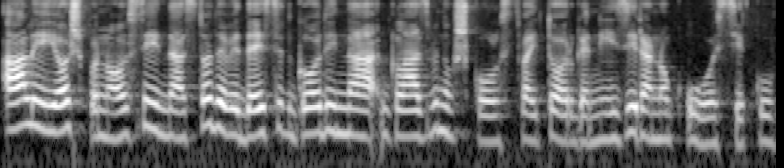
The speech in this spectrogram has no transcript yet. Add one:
ali još ponosni na 190 godina glazbenog školstva i to organiziranog u Osijeku.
